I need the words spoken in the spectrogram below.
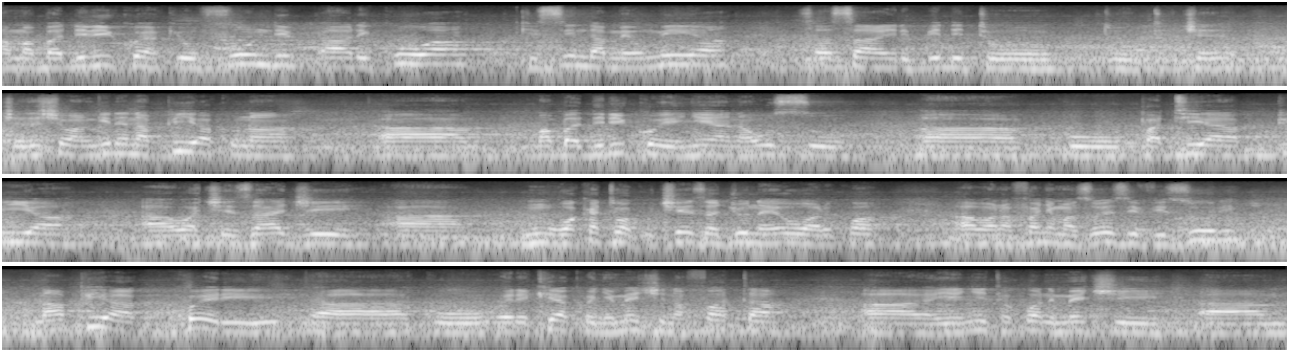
uh, mabadiliko ya kiufundi alikuwa Kisinda ameumia, sasa ilibidi tu, tu, tuchezeshe wengine, na pia kuna uh, mabadiliko yenye yanahusu uh, kupatia pia uh, wachezaji uh, wakati wa kucheza juu na yao walikuwa uh, wanafanya mazoezi vizuri, na pia kweli uh, kuelekea kwenye mechi nafata uh, yenye itakuwa ni mechi um,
